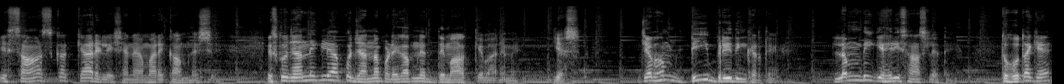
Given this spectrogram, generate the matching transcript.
ये सांस का क्या रिलेशन है हमारे कामनेस से? इसको जानने के लिए आपको जानना पड़ेगा अपने दिमाग के बारे में। यस जब हम डीप ब्रीदिंग करते हैं, लंबी गहरी सांस लेते हैं तो होता क्या है,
